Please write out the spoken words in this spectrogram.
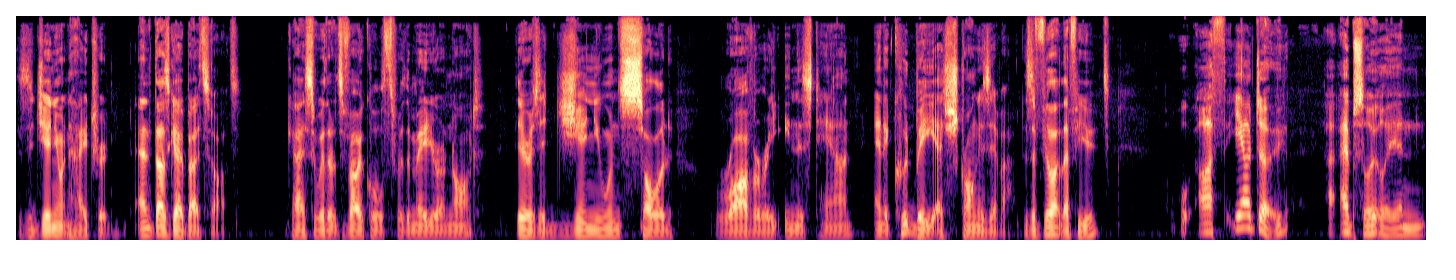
There's a genuine hatred. And it does go both sides. Okay, so whether it's vocal through the media or not, there is a genuine, solid rivalry in this town, and it could be as strong as ever. Does it feel like that for you? Well, I th- yeah, I do. Absolutely. And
